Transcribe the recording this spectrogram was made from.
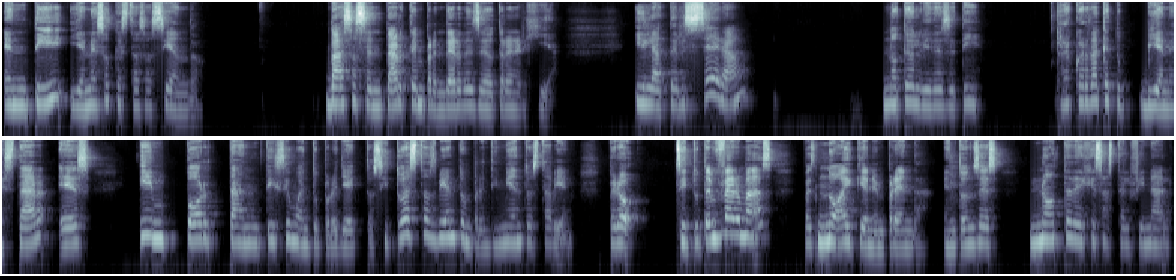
en ti y en eso que estás haciendo. Vas a sentarte a emprender desde otra energía. Y la tercera, no te olvides de ti. Recuerda que tu bienestar es importantísimo en tu proyecto. Si tú estás bien, tu emprendimiento está bien, pero si tú te enfermas, pues no hay quien emprenda. Entonces, no te dejes hasta el final.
